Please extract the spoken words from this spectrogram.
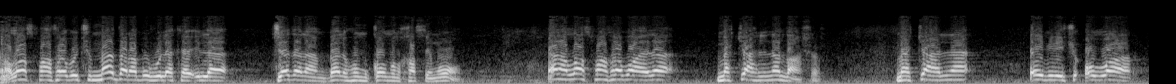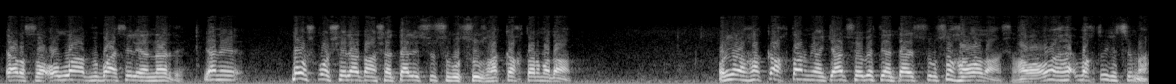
Allah subhanətə bu ki, mə dərəbuhu ləkə illə cədələn bəlhum qovmun xasimun. Yəni Allah subhanətə bu ayədə Məkkə əhlindən danışır. Məkkə əhlinə ey bilir ki, onlar, yarısı, onlar mübahisə eləyənlərdir. Yəni, boş-boş şeylər danışan, dəlilsiz, subutsuz, haqqı axtarmadan. Ona görə haqqı axtarmayan, gəlib söhbət edən dəlilsiz, subutsuz hava danışır. Hava, ona vaxtını keçirmə.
